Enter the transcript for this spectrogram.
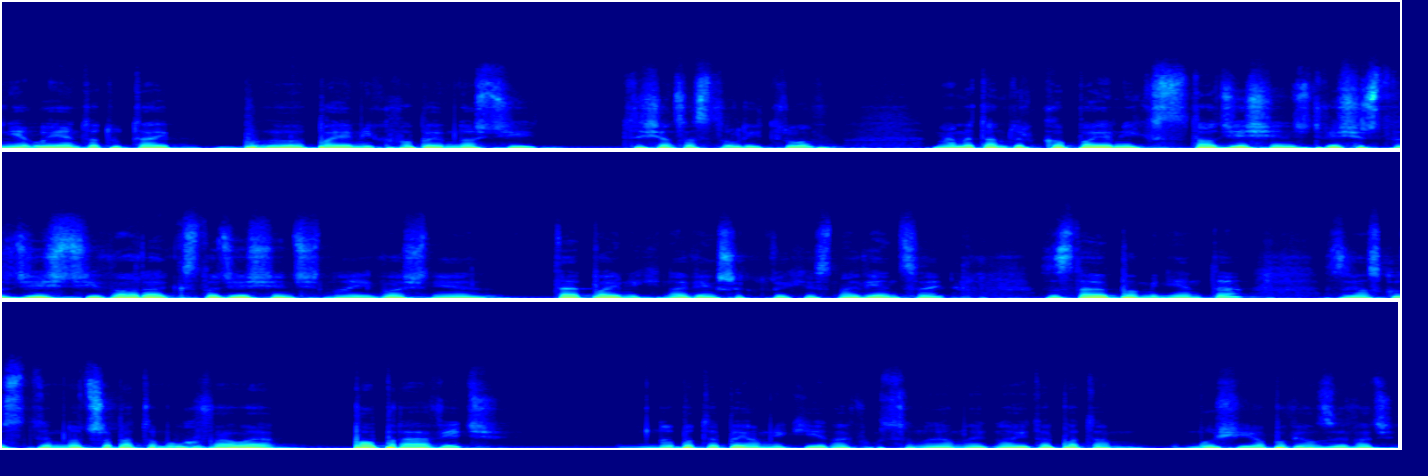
Nie ujęto tutaj pojemników o pojemności 1100 litrów. Mamy tam tylko pojemnik 110, 240, worek 110, no i właśnie te pojemniki największe, których jest najwięcej, zostały pominięte. W związku z tym no, trzeba tą uchwałę poprawić, no bo te pojemniki jednak funkcjonują, no i- no ta płata musi obowiązywać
